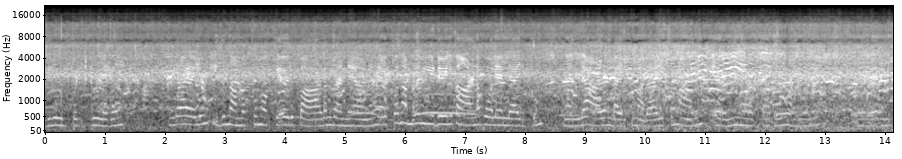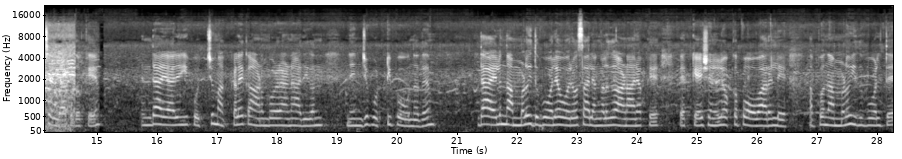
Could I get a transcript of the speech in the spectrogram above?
ഇതിൽ ഉൾപ്പെട്ടിട്ടുള്ളത്. എന്തായാലും ഇത് നമുക്കുമൊക്കെ ഒരു പാഠം തന്നെയാണ്. ചിലപ്പോൾ നമ്മൾ വീഡിയോയിൽ കാണുന്ന പോലെ അല്ലായിരിക്കും. നല്ല ആഴുണ്ടായിരിക്കും അതായിരിക്കും ആരും ഇറങ്ങി നോക്കാത്തതും അതുപോലെ ഇറങ്ങി ചെല്ലാത്തതൊക്കെ. എന്തായാലും ഈ കൊച്ചു മക്കളെ കാണുമ്പോഴാണ് അധികം നെഞ്ചു പൊട്ടിപ്പോകുന്നത്. എന്തായാലും നമ്മളും ഇതുപോലെ ഓരോ സ്ഥലങ്ങൾ കാണാനൊക്കെ വെക്കേഷനിലൊക്കെ പോവാറില്ലേ? അപ്പോൾ നമ്മളും ഇതുപോലത്തെ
